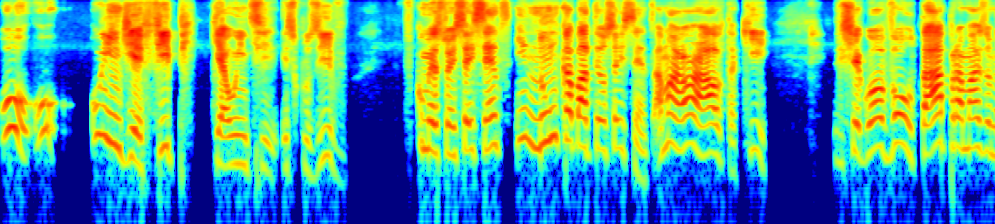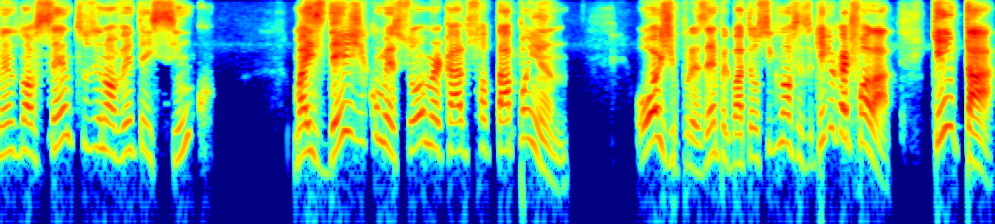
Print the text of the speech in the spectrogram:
o, o, o INDIE FIP, que é o índice exclusivo, começou em 600 e nunca bateu 600. A maior alta aqui, ele chegou a voltar para mais ou menos 995, mas desde que começou o mercado só está apanhando. Hoje, por exemplo, ele bateu 5,900. O que, que eu quero te falar? Quem está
